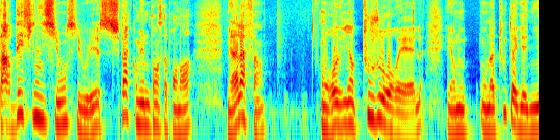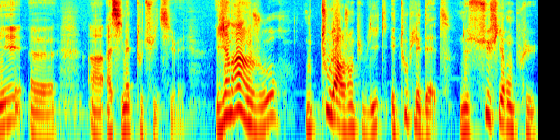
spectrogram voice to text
par définition, si vous voulez, je ne sais pas combien de temps ça prendra, mais à la fin, on revient toujours au réel et on, a tout à gagner euh, à, s'y mettre tout de suite. Si Il viendra un jour où tout l'argent public et toutes les dettes ne suffiront plus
